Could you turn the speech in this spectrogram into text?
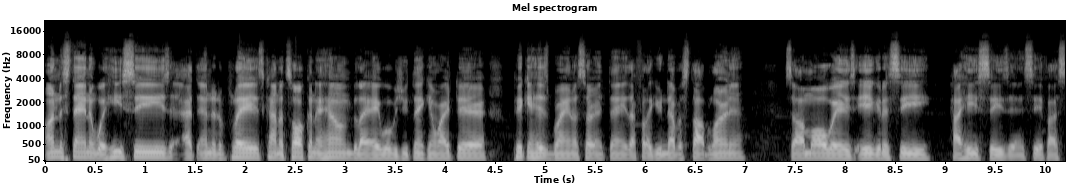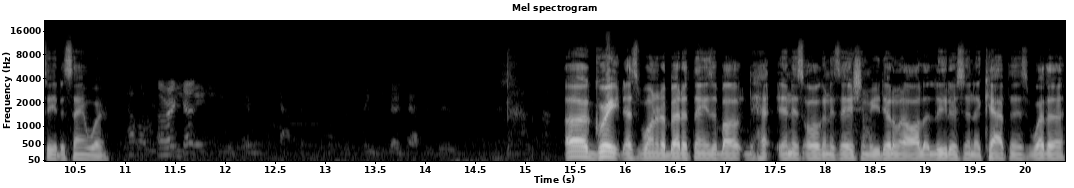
understanding what he sees at the end of the plays, kind of talking to him, be like, "Hey, what was you thinking right there?" Picking his brain on certain things. I feel like you never stop learning. So I'm always eager to see how he sees it and see if I see it the same way. All right, guys. Uh, great. That's one of the better things about in this organization when you're dealing with all the leaders and the captains, whether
